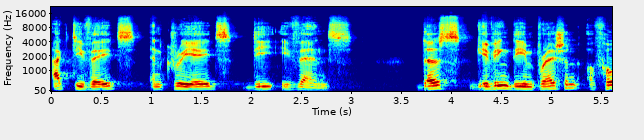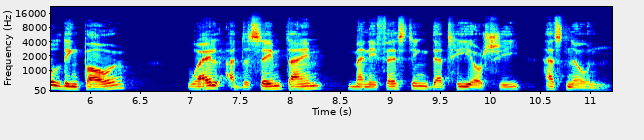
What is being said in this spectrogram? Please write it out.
activates and creates the events, thus giving the impression of holding power while at the same time manifesting that he or she has known.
